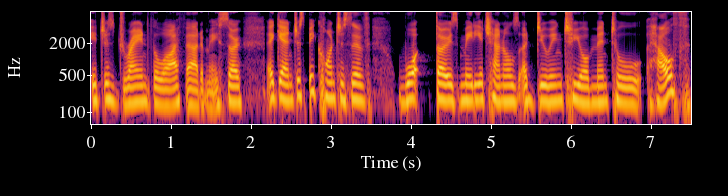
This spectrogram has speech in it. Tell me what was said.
it just drained the life out of me. So, again, just be conscious of what those media channels are doing to your mental health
